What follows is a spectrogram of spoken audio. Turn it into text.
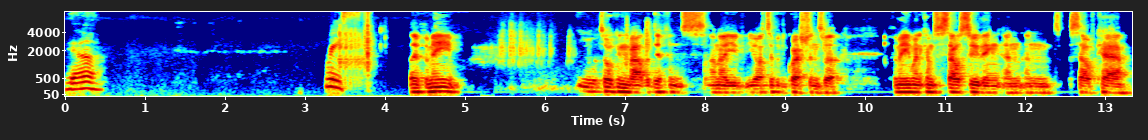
Yeah. Reese. So for me, you were talking about the difference. I know you, you ask typical questions, but for me, when it comes to self-soothing and, and self-care,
